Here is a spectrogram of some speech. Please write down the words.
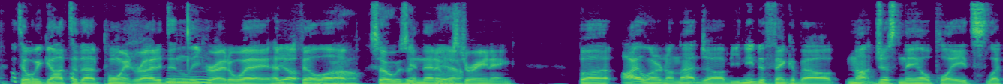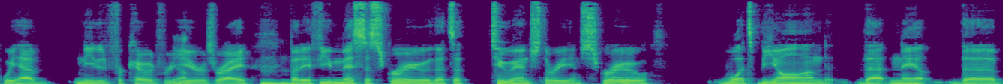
till we got to that point. Right, it didn't leak right away. It had Yep. to fill up Wow. So it was, a, and then it was draining. But I learned on that job, you need to think about not just nail plates like we have needed for code for Yep. years, right? Mhm. But if you miss a screw that's a two inch, three inch screw, what's beyond that nail, the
